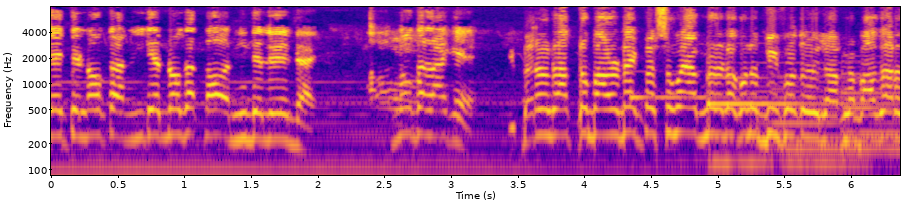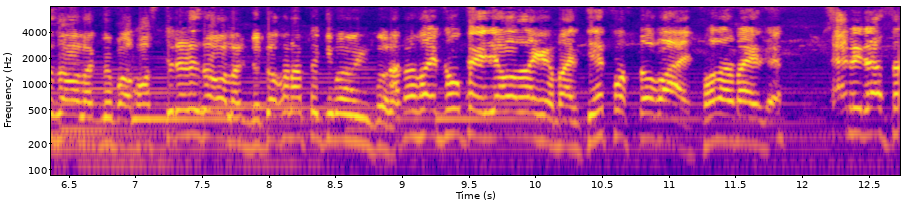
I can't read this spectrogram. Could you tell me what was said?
যাইতে নৌকা নিজের নৌকা তো নিজে নিয়ে যায়। আমার নৌকা লাগে। কারণ রাত্র বারোটা একটার সময় আপনার কোনো বিপদ হইল আপনার বাজারে যাওয়া লাগবে বা হসপিটালে যাওয়া লাগবে তখন আপনি কীভাবে কি করেন? ভাই নৌকায় যাওয়া লাগে ভাই যে কষ্ট ভাই খোলার বাইরে। গাড়ি রাস্তা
